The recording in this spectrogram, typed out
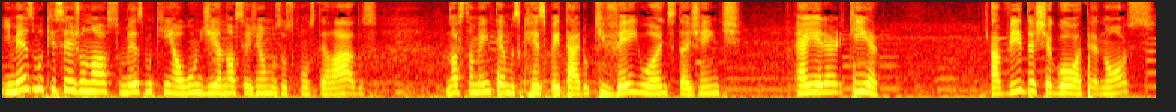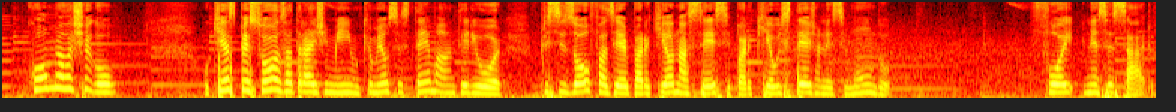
E mesmo que seja o nosso, mesmo que em algum dia nós sejamos os constelados, nós também temos que respeitar o que veio antes da gente. É a hierarquia. A vida chegou até nós como ela chegou. O que as pessoas atrás de mim, o que o meu sistema anterior precisou fazer para que eu nascesse, para que eu esteja nesse mundo, foi necessário.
